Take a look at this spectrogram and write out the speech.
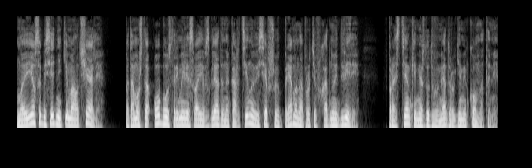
Но ее собеседники молчали, потому что оба устремили свои взгляды на картину, висевшую прямо напротив входной двери, в простенке между двумя другими комнатами.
